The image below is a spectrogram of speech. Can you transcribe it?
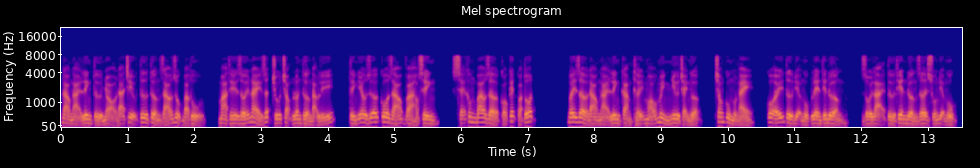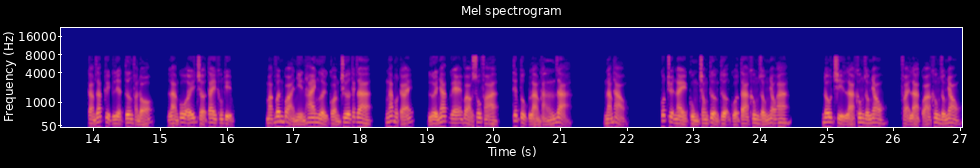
Đào ngải linh từ nhỏ đã chịu tư tưởng giáo dục bảo thủ, mà thế giới này rất chú trọng luân thường đạo lý, tình yêu giữa cô giáo và học sinh sẽ không bao giờ có kết quả tốt. Bây giờ đào ngải linh cảm thấy máu mình như chảy ngược trong cùng một ngày, cô ấy từ địa ngục lên thiên đường, rồi lại từ thiên đường rơi xuống địa ngục. Cảm giác kịch liệt tương phản đó, làm cô ấy trở tay không kịp. Mạc vân quả nhìn hai người còn chưa tách ra, ngáp một cái, lười nhác ghé vào sofa, tiếp tục làm khán giả. Nám thảo, cốt truyện này cùng trong tưởng tượng của ta không giống nhau a. Đâu chỉ là không giống nhau, phải là quá không giống nhau.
